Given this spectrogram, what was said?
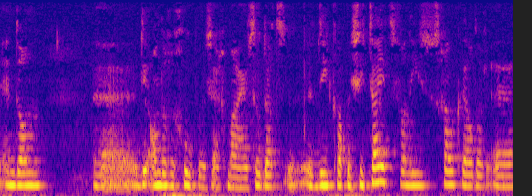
en dan eh, die andere groepen, zeg maar. Zodat eh, die capaciteit van die schuilkelder eh,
